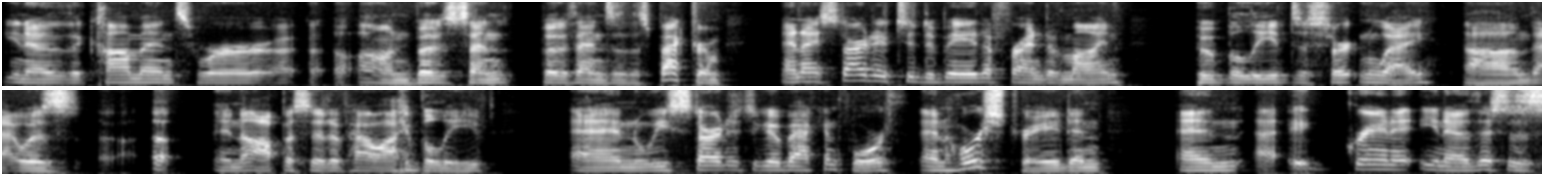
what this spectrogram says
you know, the comments were uh, on both sen- both ends of the spectrum, and I started to debate a friend of mine who believed a certain way. Um, that was uh, an opposite of how I believed. And we started to go back and forth and horse trade. And and uh, granted, you know, this is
